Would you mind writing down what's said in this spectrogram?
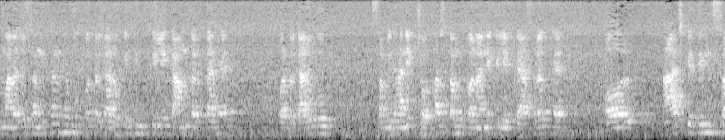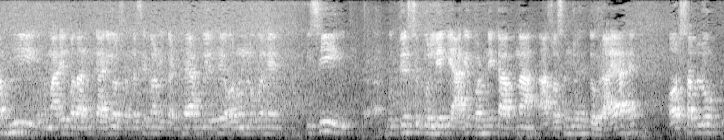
हमारा जो संगठन है वो पत्रकारों के हित के लिए काम करता है। पत्रकारों को संविधानिक चौथा स्तंभ बनाने के लिए प्रयासरत है। और आज के दिन सभी हमारे पदाधिकारी और सदस्यगण इकट्ठे हुए थे और उन लोगों ने इसी उद्देश्य को लेके आगे बढ़ने का अपना आश्वासन जो है दोहराया है और सब लोग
